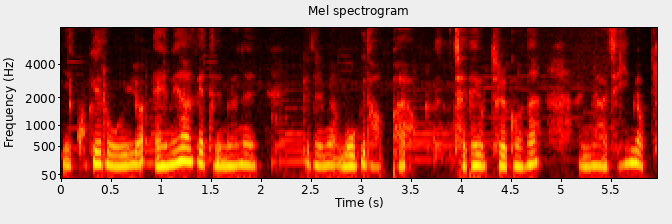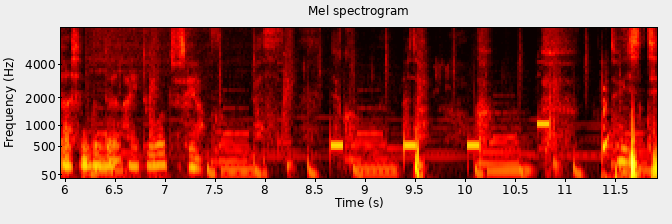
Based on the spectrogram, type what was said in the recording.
이 고개를 오히려 애매하게 들면은 이렇게 들면 목이 더 아파요. 제대로 들거나 아니면 아직 힘이 없다 하신 분들은 아예 누워주세요. 다섯, 일곱, 트위스트,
